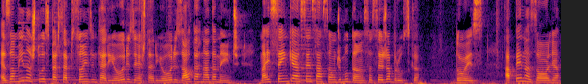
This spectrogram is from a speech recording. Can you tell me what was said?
Examina as tuas percepções interiores e exteriores alternadamente, mas sem que a sensação de mudança seja brusca. 2. Apenas olha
